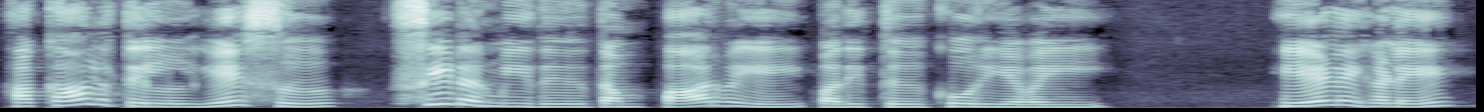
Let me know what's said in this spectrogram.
அக்காலத்தில் இயேசு சீடர் மீது தம் பார்வையை பதித்து கூறியவை ஏழைகளே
